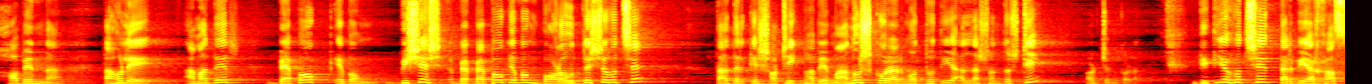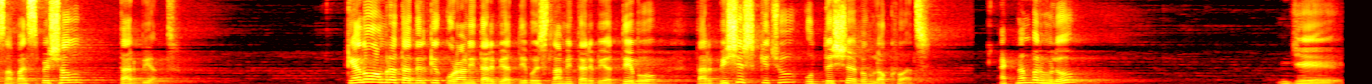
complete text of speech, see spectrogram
হবেন না। তাহলে আমাদের ব্যাপক এবং বিশেষ, ব্য- ব্যাপক এবং বড় উদ্দেশ্য হচ্ছে তাদেরকে সঠিকভাবে মানুষ করার মধ্য দিয়ে আল্লাহ সন্তুষ্টি অর্জন করা। দ্বিতীয় হচ্ছে তারবিয়া খাসা বা স্পেশাল তারবিয়াত। কেন আমরা তাদেরকে কোরআনী তারবিয়াত দেব, ইসলামী তারবিয়াত দেব? তার বিশেষ কিছু উদ্দেশ্য এবং লক্ষ্য আছে। এক নম্বর হলো যে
